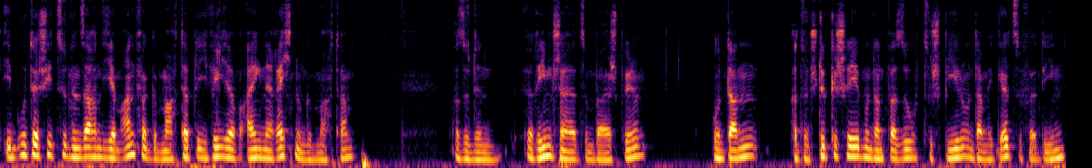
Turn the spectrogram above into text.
im Unterschied zu den Sachen, die ich am Anfang gemacht habe, die ich wirklich auf eigene Rechnung gemacht habe. Also den Riemenschneider zum Beispiel. Und dann, also ein Stück geschrieben und dann versucht zu spielen und damit Geld zu verdienen,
